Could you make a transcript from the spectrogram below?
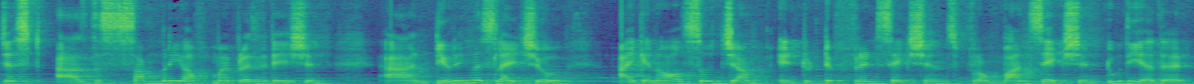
just as the summary of my presentation and during the slideshow I can also jump into different sections from one section to the other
